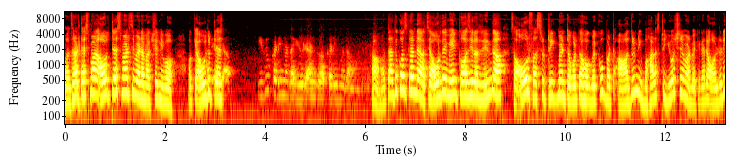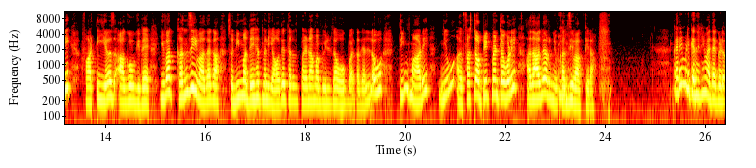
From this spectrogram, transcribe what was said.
ಒಂದ್ಸಲ ಟೆಸ್ಟ್ ಮಾಡಿ ಅವ್ರು ಟೆಸ್ಟ್ ಮಾಡಿಸಿ ಮೇಡಮ್ ಆ್ಯಕ್ಚುಲಿ ನೀವು. ಓಕೆ ಅವ್ರದ್ದು ಟೆಸ್ಟ್ ಇದು ಕಡಿಮೆ ಯೂರಿಯಾನ್ಗ ಕಡಿಮೆ ಹಾಂ ಮತ್ತು ಅದಕ್ಕೋಸ್ಕರನೇ ಅವ್ರದೇ ಅವ್ರದ್ದೇ ಮೇನ್ ಕಾಸ್ ಇರೋದ್ರಿಂದ ಸೊ ಅವ್ರು ಫಸ್ಟ್ ಟ್ರೀಟ್ಮೆಂಟ್ ತೊಗೊಳ್ತಾ ಹೋಗಬೇಕು ಬಟ್ ಆದರೂ ನೀವು ಬಹಳಷ್ಟು ಯೋಚನೆ ಮಾಡಬೇಕು. ಯಾಕಂದರೆ ಆಲ್ರೆಡಿ ಫಾರ್ಟಿ ಇಯರ್ಸ್ ಆಗೋಗಿದೆ. ಇವಾಗ ಕನ್ಸೀವ್ ಆದಾಗ ಸೊ ನಿಮ್ಮ ದೇಹದ ಮೇಲೆ ಯಾವುದೇ ಥರದ ಪರಿಣಾಮ ಬೀಳ್ತಾ ಹೋಗ್ಬಾರ್ದು. ಅದೆಲ್ಲವೂ ಥಿಂಕ್ ಮಾಡಿ ನೀವು ಫಸ್ಟ್ ಅವ್ರು ಟ್ರೀಟ್ಮೆಂಟ್ ತೊಗೊಳ್ಳಿ ಅದಾದಮೇಲೆ ಅವ್ರಿಗೆ ನೀವು ಕನ್ಸೀವ್ ಆಗ್ತೀರಾ. ಕರೆ ಮಾಡಿಕೆ ಧನ್ಯವಾದಗಳು.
